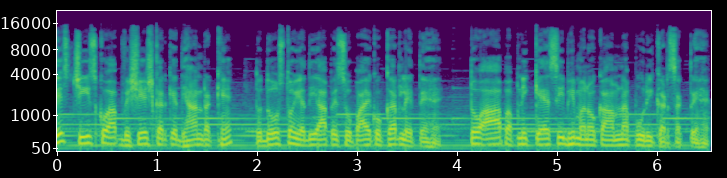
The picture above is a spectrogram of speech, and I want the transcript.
इस चीज़ को आप विशेष करके ध्यान रखें तो दोस्तों यदि आप इस उपाय को कर लेते हैं तो आप अपनी कैसी भी मनोकामना पूरी कर सकते हैं।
